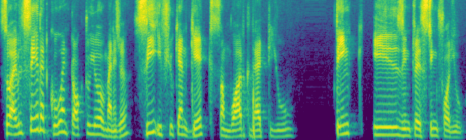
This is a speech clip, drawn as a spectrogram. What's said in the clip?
So i will say that go and talk to your manager. See if you can get some work that you think is interesting for you.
